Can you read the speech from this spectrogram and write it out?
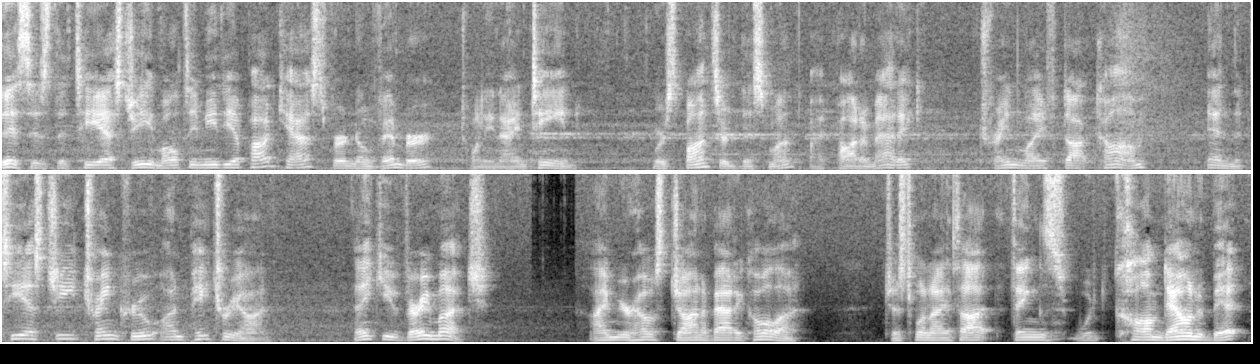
This is the TSG Multimedia Podcast for November 2019. We're sponsored this month by Podomatic, TrainLife.com, and the TSG Train Crew on Patreon. Thank you very much. I'm your host, John Abaticola. Just when I thought things would calm down a bit,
